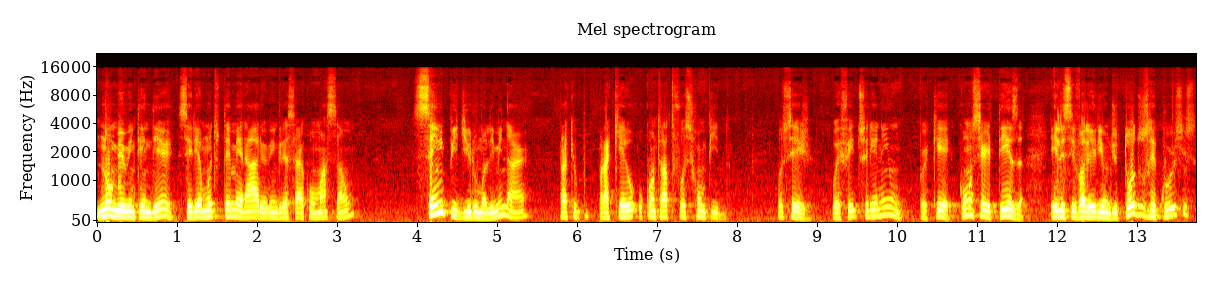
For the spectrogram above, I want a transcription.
No meu entender, seria muito temerário eu ingressar com uma ação sem pedir uma liminar para que, que o, o contrato fosse rompido. Ou seja, o efeito seria nenhum, porque, com certeza, eles se valeriam de todos os recursos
